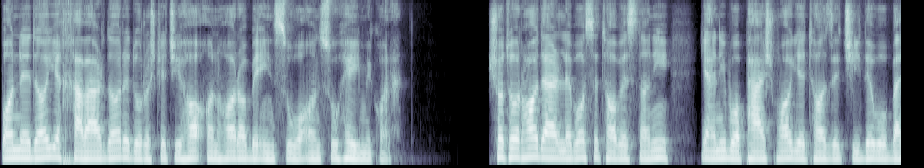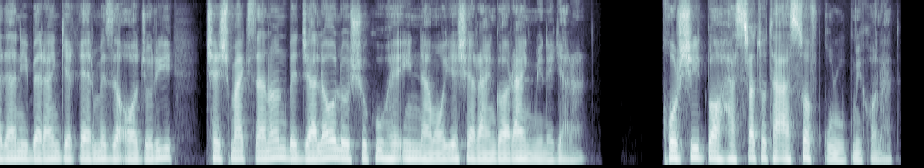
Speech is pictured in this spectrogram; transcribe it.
با ندای خبردار درشکچی ها آنها را به این سو و آن سو هی می کنند. شترها در لباس تابستانی یعنی با پشمهای تازه چیده و بدنی به رنگ قرمز آجوری چشمک زنان به جلال و شکوه این نمایش رنگارنگ می نگرند. خورشید با حسرت و تأسف غروب می کند.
